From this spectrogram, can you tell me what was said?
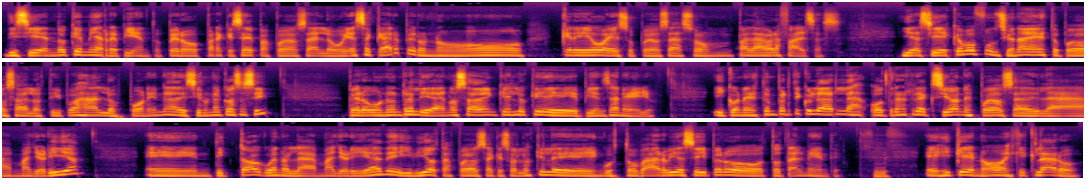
diciendo que me arrepiento, pero para que sepas, pues, o sea, lo voy a sacar, pero no creo eso, pues, o sea, son palabras falsas. Y así es como funciona esto, pues, o sea, los tipos los ponen a decir una cosa así, pero uno en realidad no sabe qué es lo que piensan ellos. Y con esto en particular, las otras reacciones, pues, o sea, de la mayoría en TikTok, bueno, la mayoría de idiotas, pues, o sea, que son los que les gustó Barbie así, pero totalmente. Es y que no, es que claro,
